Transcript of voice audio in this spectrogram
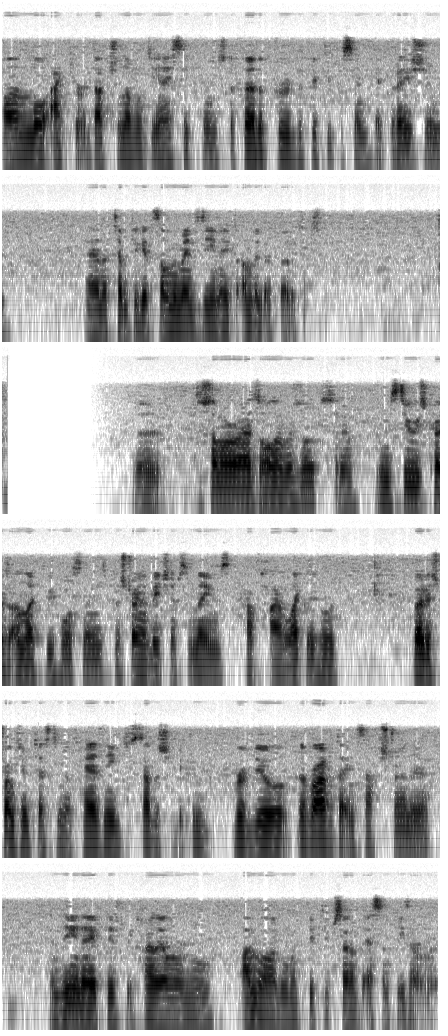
on more accurate reduction level DNA sequence to further prove the 50% degradation and attempt to get some of the man's DNA to undergo further testing. So, to summarize all our results, so the mysterious codes are unlikely to be horse names, but Australian beach some names have higher likelihood. Further strontium testing of hairs needed to establish if it can reveal the arrival date in South Australia, and DNA appears to be highly unreliable, unreliable when 50% of the SNPs are removed.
